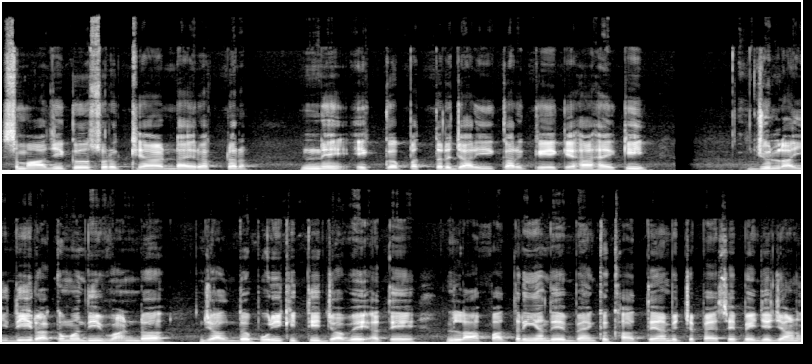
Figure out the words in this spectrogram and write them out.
ਸਮਾਜਿਕ ਸੁਰੱਖਿਆ ਡਾਇਰੈਕਟਰ ਨੇ ਇੱਕ ਪੱਤਰ ਜਾਰੀ ਕਰਕੇ ਕਿਹਾ ਹੈ ਕਿ ਜੁਲਾਈ ਦੀ ਰਕਮ ਦੀ ਵੰਡ ਜਲਦ ਪੂਰੀ ਕੀਤੀ ਜਾਵੇ ਅਤੇ ਲਾਭਪਾਤਰੀਆਂ ਦੇ ਬੈਂਕ ਖਾਤਿਆਂ ਵਿੱਚ ਪੈਸੇ ਭੇਜੇ ਜਾਣ।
